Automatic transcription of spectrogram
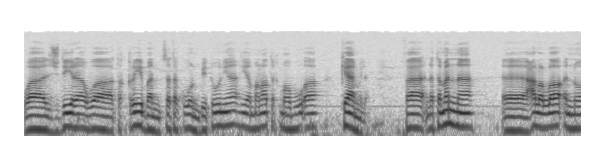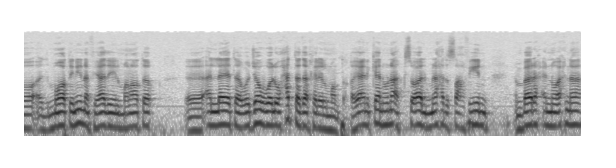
والجديرة وتقريبا ستكون بتونيا. هي مناطق موبوءة كاملة. فنتمنى آه، على الله أنه المواطنين في هذه المناطق أن لا يتجولوا حتى داخل المنطقة. يعني كان هناك سؤال من أحد الصحفيين امبارح أنه إحنا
